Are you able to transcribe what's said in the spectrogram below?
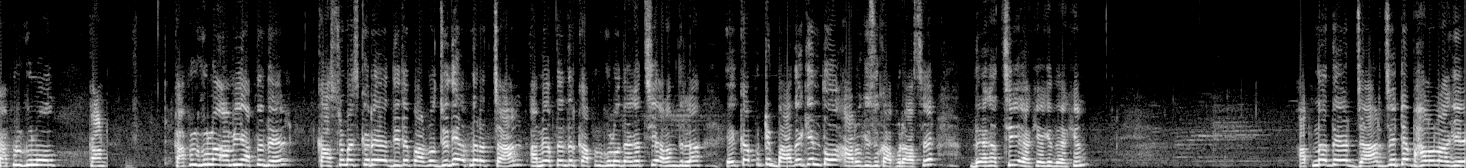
কাপড়গুলো কাপড়গুলো আমি আপনাদের কাস্টমাইজ করে দিতে পারব। যদি আপনারা চান, আমি আপনাদের কাপড়গুলো দেখাচ্ছি, আলহামদুলিল্লাহ। এই কাপড়টি বাদে কিন্তু আরও কিছু কাপড় আছে। দেখাচ্ছি, একে একে দেখেন। আপনাদের যার যেটা ভালো লাগে,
